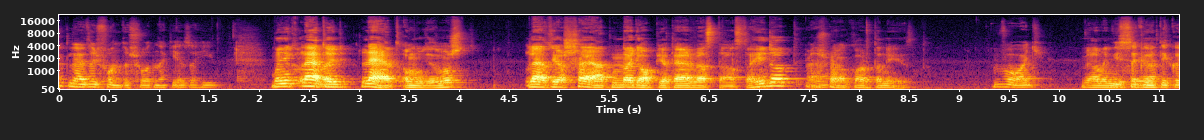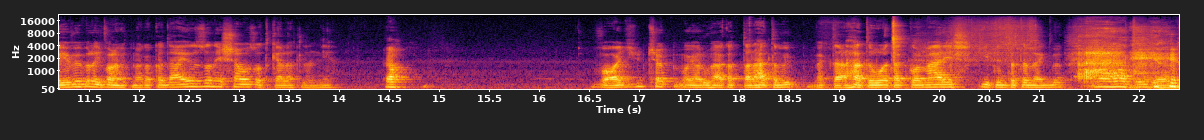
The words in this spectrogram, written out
Hát lehet, hogy fontos volt neki ez a híd. Mondjuk lehet, hogy lehet amúgy ez most, lehet, hogy a saját nagyapja tervezte azt a hidat, és meg akarta nézni. Vagy Amennyit visszaküldték a jövőből, hogy valamit megakadályozzon, és ahhoz ott kellett lennie. Ja. Vagy csak olyan ruhákat talált, ami megtalálható volt akkor már, és kitűnt a tömegből. Hát igen.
